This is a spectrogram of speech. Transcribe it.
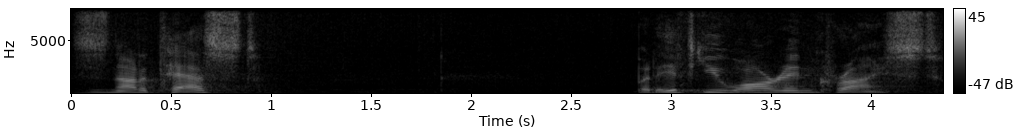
This is not a test. But if you are in Christ,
